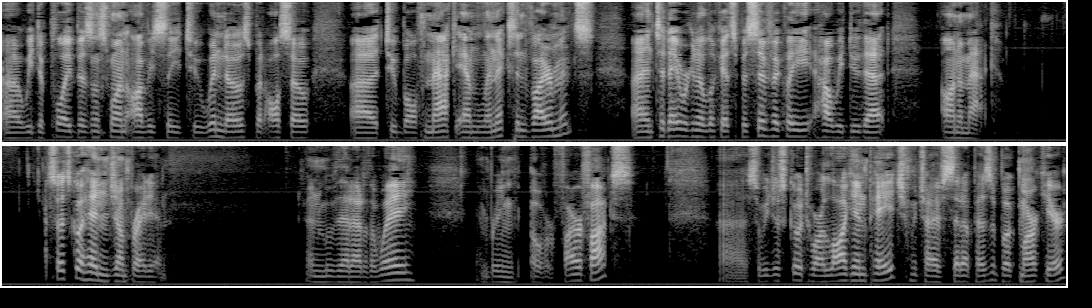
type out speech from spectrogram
Uh, we deploy Business One obviously to Windows but also uh, to both Mac and Linux environments. Uh, and today we're going to look at specifically how we do that on a Mac. So let's go ahead and jump right in and move that out of the way and bring over Firefox. Uh, so we just go to our login page, which I have set up as a bookmark here.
